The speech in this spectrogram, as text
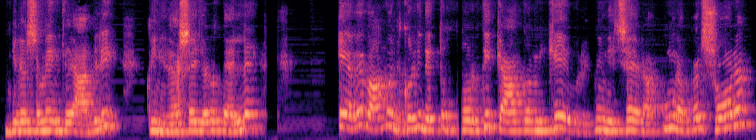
diversamente abili, quindi da sedia a rotelle, e avevamo il cosiddetto porticato amichevole, quindi c'era una persona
